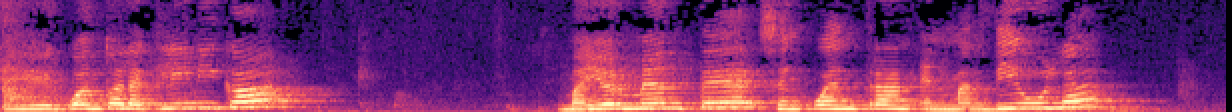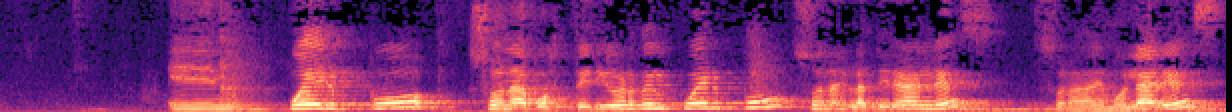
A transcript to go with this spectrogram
En cuanto a la clínica, mayormente se encuentran en mandíbula, en cuerpo, zona posterior del cuerpo, zonas laterales, zona de molares,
